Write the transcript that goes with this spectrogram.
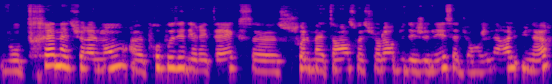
vont très naturellement euh, proposer des rétex, euh, soit le matin, soit sur l'heure du déjeuner. Ça dure en général une heure.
